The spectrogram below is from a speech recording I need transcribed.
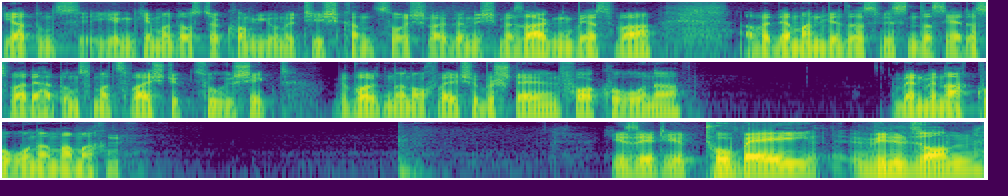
Die hat uns irgendjemand aus der Community, ich kann es euch leider nicht mehr sagen, wer es war, aber der Mann wird das wissen, dass er das war. Der hat uns mal zwei Stück zugeschickt. Wir wollten dann auch welche bestellen vor Corona. Werden wir nach Corona mal machen. Hier seht ihr Tobey Wilson.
